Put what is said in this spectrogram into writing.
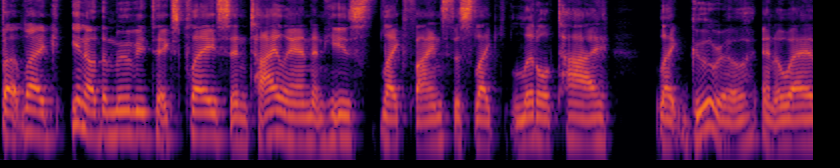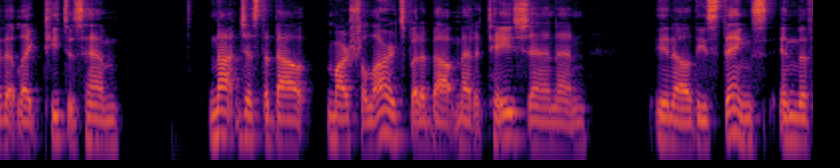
But like, you know, the movie takes place in Thailand and he's like finds this like little Thai like guru in a way that like teaches him not just about martial arts but about meditation and you know these things in the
